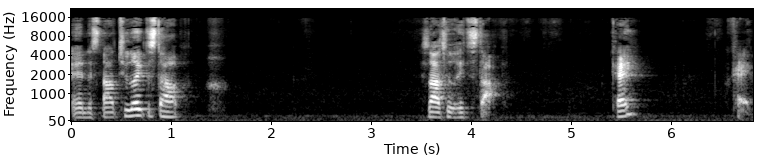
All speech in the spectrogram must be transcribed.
And it's not too late to stop. It's not too late to stop. Okay? Okay.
